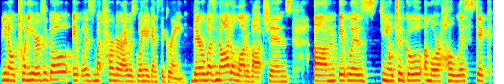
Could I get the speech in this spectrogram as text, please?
you know, 20 years ago, it was much harder. I was going against the grain. There was not a lot of options. Um, it was, you know, to go a more holistic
